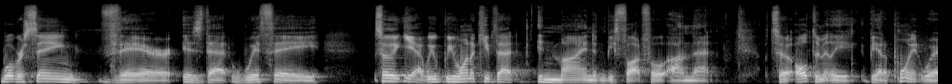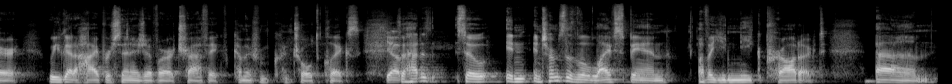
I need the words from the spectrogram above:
what we're saying there is that with a so yeah, we, we want to keep that in mind and be thoughtful on that to ultimately be at a point where we've got a high percentage of our traffic coming from controlled clicks. Yep. So how does so in in terms of the lifespan of a unique product, um,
